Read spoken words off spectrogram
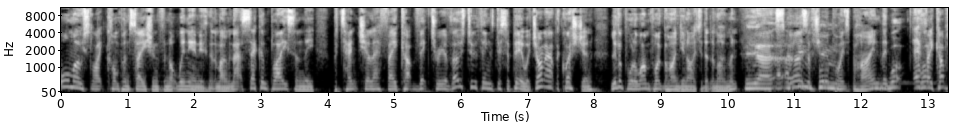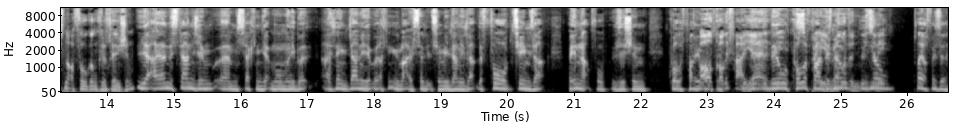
almost like compensation for not winning anything at the moment. That second place and the potential FA Cup victory of those two things disappear, which aren't out of the question. Liverpool are one point behind United at the moment. Yeah, I- I Spurs think, are four Jim, points behind. The what- FA what- Cup's not a foregone conclusion. Yeah, I understand Jim um, second get more money, but I think Danny, I think you might have said it to me, Danny, that the four teams that are in that four position qualify. All qualify, They- yeah. They, they all It's qualify. pretty There's no, irrelevant, there's isn't no it? Playoff, is there?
